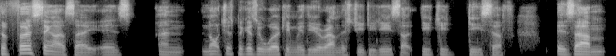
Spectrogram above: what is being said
the first thing I'll say is, and not just because we're working with you around this GTD stuff, stuff, is um,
